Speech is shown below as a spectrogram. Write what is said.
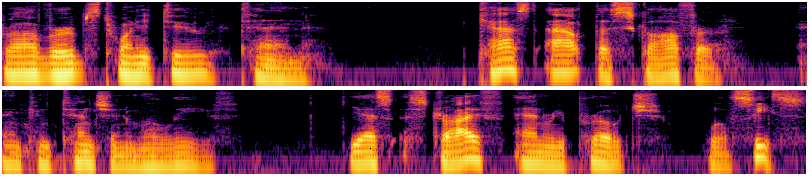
Proverbs 22:10 Cast out the scoffer, and contention will leave. Yes, strife and reproach will cease.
